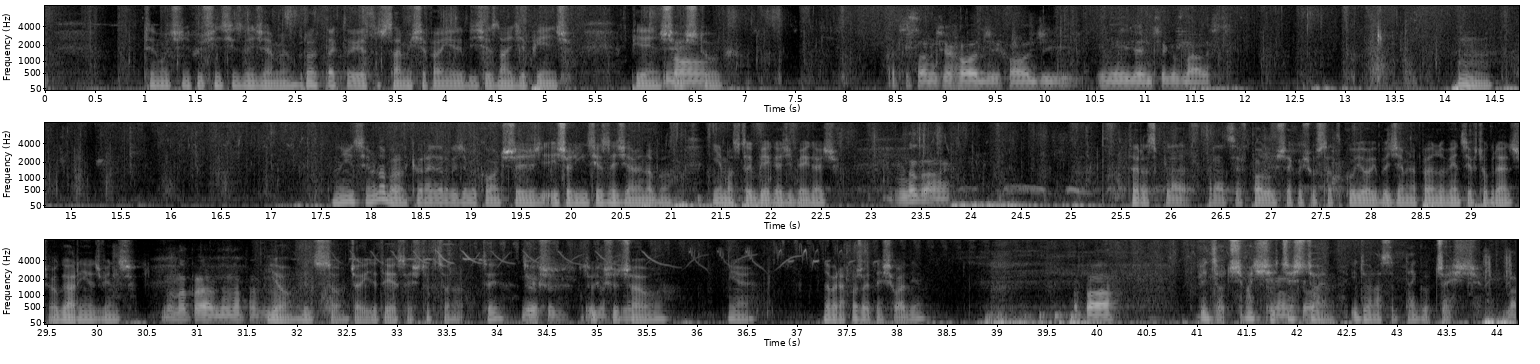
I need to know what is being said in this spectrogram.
w tym odcinku już nic nie znajdziemy. Bro, tak to jest, czasami się fajnie, widzicie, znajdzie 5, 5, 6 No. sztuk. A czasami się chodzi, chodzi i nie idzie niczego znaleźć. Hmm. No nic nie dobra, w takim razie będziemy kończyć, jeżeli, jeżeli nic nie znajdziemy, no bo nie ma co tutaj biegać i biegać. No tak. Teraz w pracy w polu się jakoś ustatkują i będziemy na pewno więcej w to grać, ogarniać, więc No na pewno, na pewno. jo, więc co, Jay, gdzie ty jesteś, to w co, no, ty? Nie, Coś, coś- coś krzyczało? Nie. Dobra, pożegnaj się ładnie. Pa, pa. Więc co, trzymajcie się, cześć, Siemanko. czołem i do następnego, cześć.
